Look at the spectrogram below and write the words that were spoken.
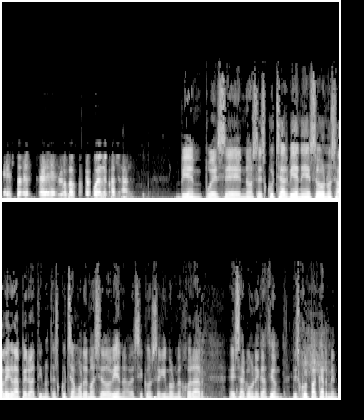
Esto es eh, lo mejor que puede pasar. Bien, pues eh, nos escuchas bien y eso nos alegra, pero a ti no te escuchamos demasiado bien. A ver si conseguimos mejorar esa comunicación. Disculpa, Carmen.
